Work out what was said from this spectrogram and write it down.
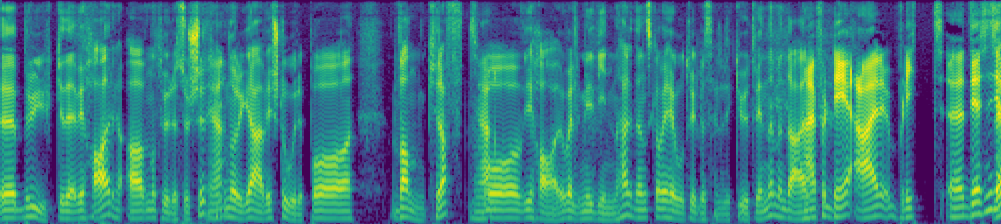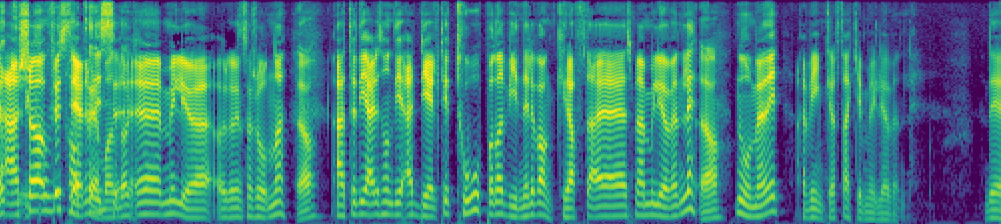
eh, bruke det vi har av naturressurser. Ja. I Norge er vi store på vannkraft, Ja. og vi har jo veldig mye vind her. Den skal vi jo tydeligvis heller ikke utvinne, men det er Nei, for det er blitt uh, Det syns jeg er så frustrerende med disse eh, miljøorganisasjonene. Ja. At de er, liksom, de er delt i to på om det er vind- eller vannkraft er, som er miljøvennlig. Noen mener at vindkraft er ikke miljøvennlig. Det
